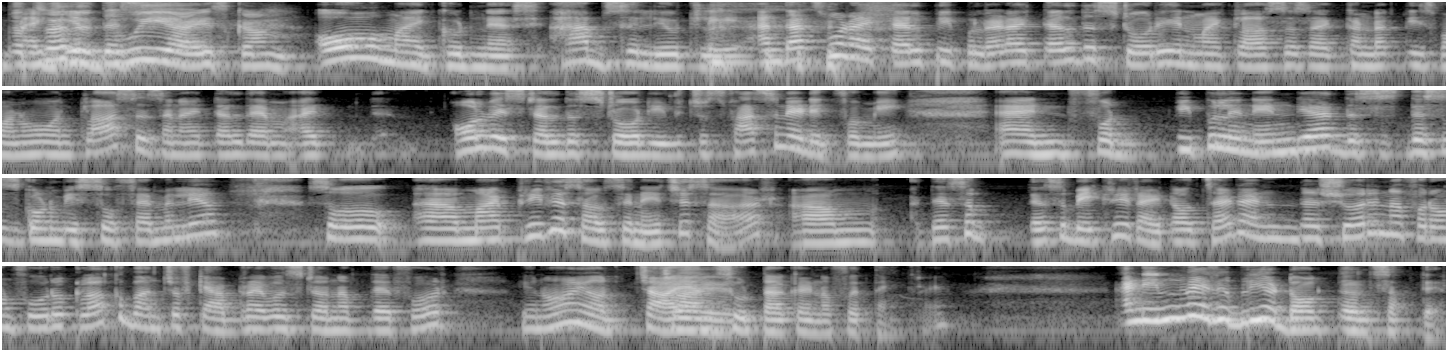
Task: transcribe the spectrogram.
That's I give the this- dewy eyes come. Oh my goodness, absolutely. And that's what I tell people, right? I tell the story in my classes. I conduct these 101 classes and I tell them I always tell the story, which was fascinating for me, and for people in India, this is this is going to be so familiar. So uh, my previous house in HSR, um, there's a there's a bakery right outside, and uh, sure enough, around four o'clock, a bunch of cab drivers turn up there for you know your chai, Chai. and sutta kind of a thing, right? And invariably, a dog turns up there.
